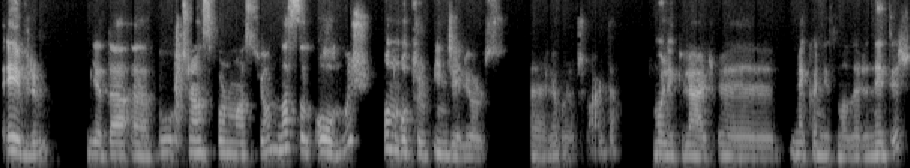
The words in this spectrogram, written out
evrim ya da e, bu transformasyon nasıl olmuş onu oturup inceliyoruz e, laboratuvarda. Moleküler e, mekanizmaları nedir?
